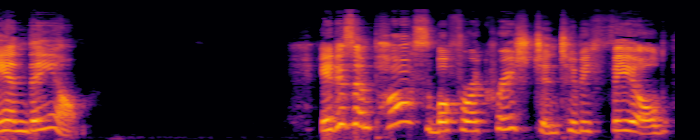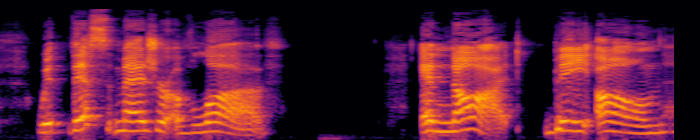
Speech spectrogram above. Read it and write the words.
in them. It is impossible for a Christian to be filled with this measure of love and not be on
